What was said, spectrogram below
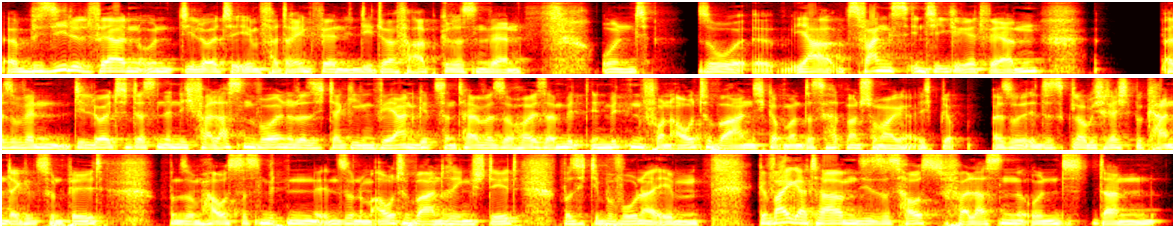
äh, besiedelt werden und die Leute eben verdrängt werden, die Dörfer abgerissen werden und so äh, ja zwangsintegriert werden. Also wenn die Leute das nicht verlassen wollen oder sich dagegen wehren, gibt es dann teilweise Häuser mit inmitten von Autobahnen. Ich glaube, das hat man schon mal, ich glaube, also das ist, glaube ich, recht bekannt. Da gibt es so ein Bild von so einem Haus, das mitten in so einem Autobahnring steht, wo sich die Bewohner eben geweigert haben, dieses Haus zu verlassen und dann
